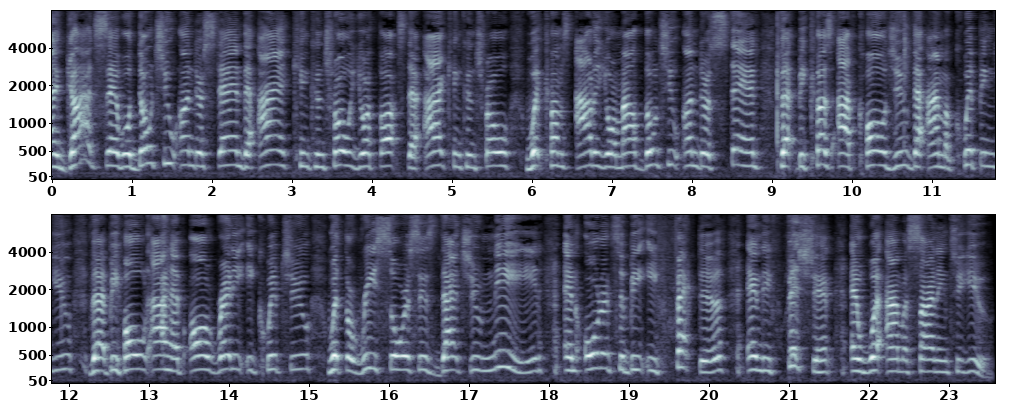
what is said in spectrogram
And God said, Well, don't you understand that I can control your thoughts, that I can control what comes out of your mouth? Don't you understand that because I've called you, that I'm equipping you, that behold, I have already equipped you with the resources that you need in order to be effective and efficient in what I'm assigning to you.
